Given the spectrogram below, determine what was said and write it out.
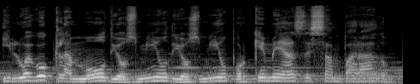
Y luego clamó, Dios mío, Dios mío, ¿por qué me has desamparado?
